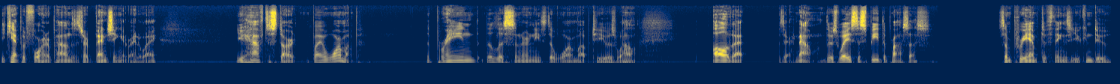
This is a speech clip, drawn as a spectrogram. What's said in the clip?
You can't put 400 pounds and start benching it right away. You have to start by a warm up. The brain, the listener, needs to warm up to you as well. All of that is there. Now, there's ways to speed the process, some preemptive things that you can do.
